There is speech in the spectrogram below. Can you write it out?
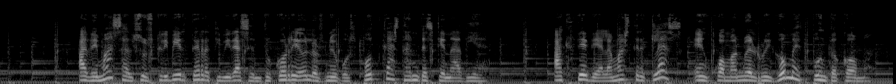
Además, al suscribirte recibirás en tu correo los nuevos podcasts antes que nadie. Accede a la masterclass en juanmanuelruigomez.com.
